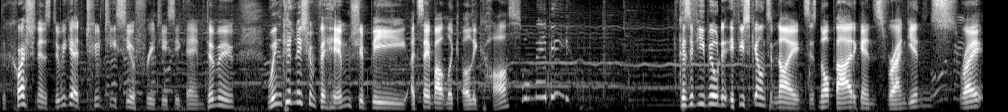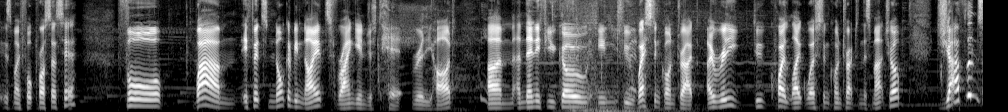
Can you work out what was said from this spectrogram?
the question is, do we get a 2TC or 3TC game? Dimmu, win condition for him should be, I'd say about like early castle maybe? Because if you build it, if you scale into knights, it's not bad against Varangians, right? Is my thought process here. For Wham, if it's not going to be knights, Varangian just hit really hard. Um, and then if you go into Western Contract, I really do quite like Western Contract in this matchup. Javelins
